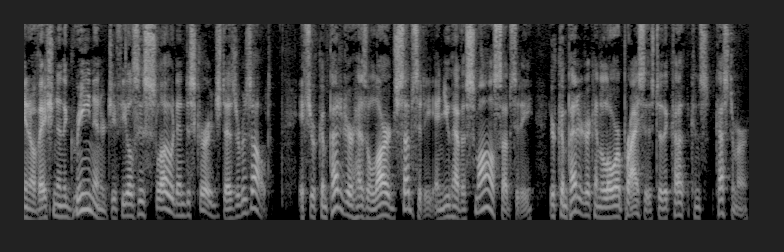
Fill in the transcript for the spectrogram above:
Innovation in the green energy fields is slowed and discouraged as a result. If your competitor has a large subsidy and you have a small subsidy, your competitor can lower prices to the cu customer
